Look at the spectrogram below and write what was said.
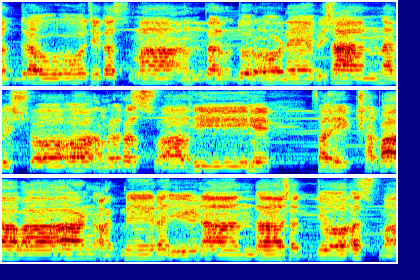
अद्रौचितस्मा अन्तर्दुरोणे विशान्न विश्वो अमृतस्वाधीः। स हि क्षपावाङ्ग्नेरयीणान्दाशद्यो अस्मा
